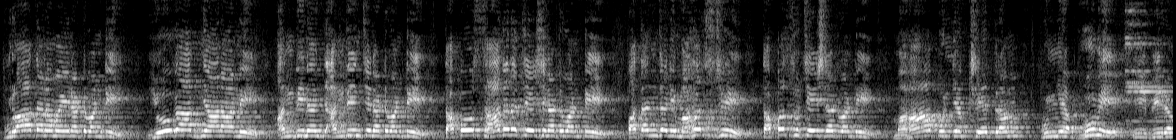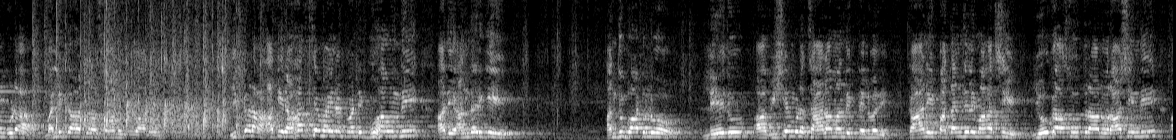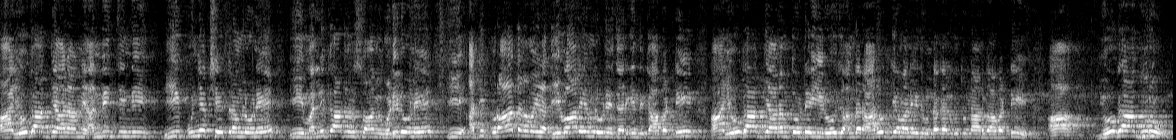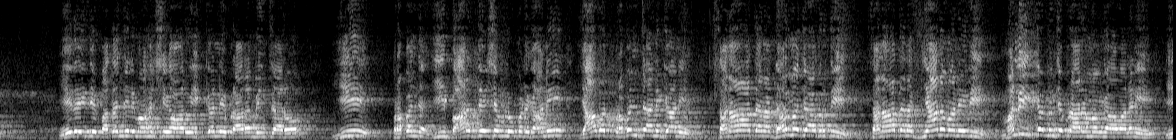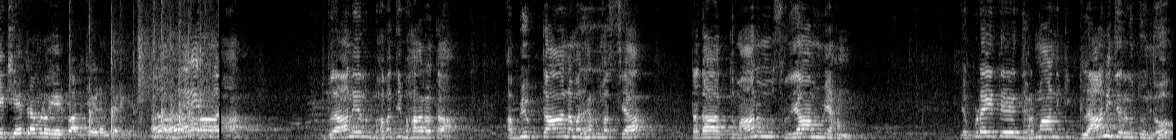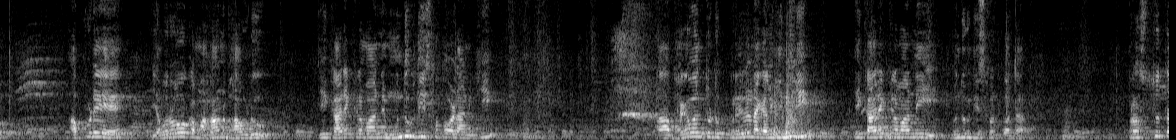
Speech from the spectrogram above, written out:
పురాతనమైనటువంటి యోగా జ్ఞానాన్ని అందిన అందించినటువంటి తపో సాధన చేసినటువంటి పతంజలి మహర్షి తపస్సు చేసినటువంటి మహాపుణ్యక్షేత్రం పుణ్యభూమి ఈ బీరంగూడ మల్లికార్జున స్వామి దేవాలయం ఇక్కడ అతి రహస్యమైనటువంటి గుహ ఉంది. అది అందరికీ అందుబాటులో లేదు ఆ విషయం కూడా చాలా మందికి తెలియదు. కానీ పతంజలి మహర్షి యోగా సూత్రాలు రాసింది ఆ యోగా జ్ఞానాన్ని అందించింది. ఈ పుణ్యక్షేత్రంలోనే ఈ మల్లికార్జున స్వామి ఒడిలోనే ఈ అతి పురాతనమైన దేవాలయంలోనే జరిగింది కాబట్టి ఆ యోగా జ్ఞానంతో ఈ రోజు అందరు ఆరోగ్యం అనేది ఉండగలుగుతున్నారు కాబట్టి ఆ యోగా గురు ఏదైతే పతంజలి మహర్షి గారు ఇక్కడనే ప్రారంభించారో ఈ ప్రపంచ ఈ భారతదేశం లోపల కానీ యావత్ ప్రపంచానికి కానీ సనాతన ధర్మ జాగృతి సనాతన జ్ఞానం అనేది మళ్ళీ ఇక్కడి నుంచే ప్రారంభం కావాలని ఈ క్షేత్రంలో ఏర్పాటు చేయడం జరిగింది. గ్లానిర్భవతి భారత అభ్యుక్తానమధర్మస్య తదాత్మానం సృజామ్యహం. ఎప్పుడైతే ధర్మానికి గ్లాని జరుగుతుందో అప్పుడే ఎవరో ఒక మహానుభావుడు ఈ కార్యక్రమాన్ని ముందుకు తీసుకుపోవడానికి ఆ భగవంతుడు ప్రేరణ కలిగించి ఈ కార్యక్రమాన్ని ముందుకు తీసుకొని పోతారు. ప్రస్తుత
